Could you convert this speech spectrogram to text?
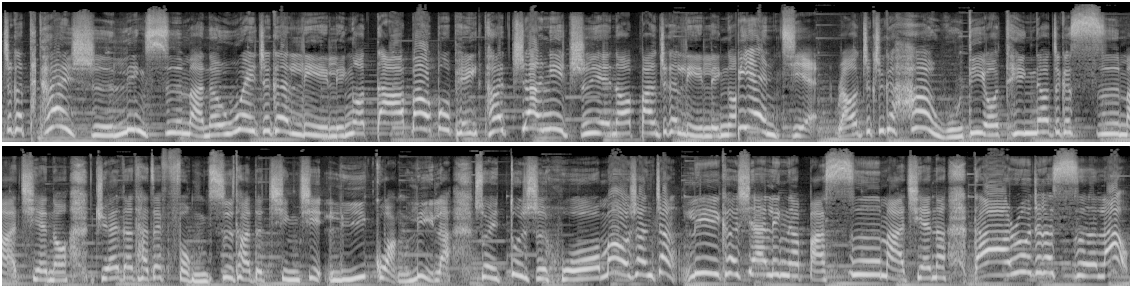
这个太史令司马呢，为这个李陵哦打抱不平，他仗义直言哦，帮这个李陵哦辩解。然后这这个汉武帝哦，听到这个司马迁哦，觉得他在讽刺他的亲戚李广利啦，所以顿时火冒三丈，立刻下令呢，把司马迁呢打入这个死牢。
